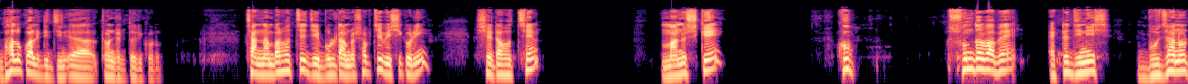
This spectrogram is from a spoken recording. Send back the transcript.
ভালো কোয়ালিটির কন্টেন্ট তৈরি করুন। চার নাম্বার হচ্ছে যে ভুলটা আমরা সবচেয়ে বেশি করি, সেটা হচ্ছে মানুষকে খুব সুন্দরভাবে একটা জিনিস বোঝানোর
